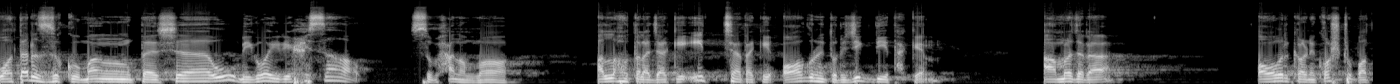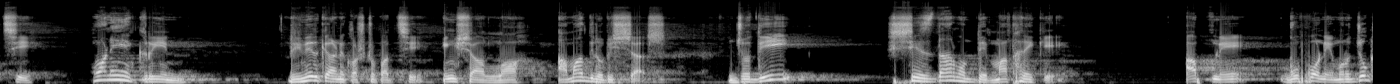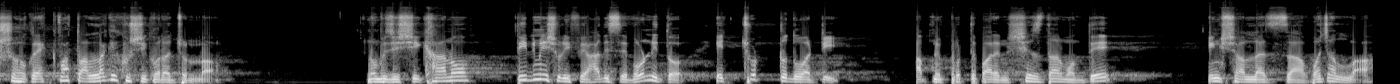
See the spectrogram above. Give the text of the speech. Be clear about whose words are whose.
Speaker 1: ওয়াতারযুকু মান তাশাউ বিগাইরি হিসাব সুবহানাল্লাহ। আল্লাহ তাআলা যাকে ইচ্ছা তাকে অগণিত রিজিক দিয়ে থাকেন। আমরা যারা অভাবের কারণে কষ্ট পাচ্ছি, অনেক ঋণ, ঋণের কারণে কষ্ট পাচ্ছি, ইনশাআল্লাহ, আমাদেরও বিশ্বাস, যদি সেজদার মধ্যে মাথা রেখে আপনি গোপনে মনোযোগ সহকারে একমাত্র আল্লাহকে খুশি করার জন্য নবীজি শিখানো তিরমি শরীফে হাদিসে বর্ণিত এই ছোট্ট দোয়াটি আপনি পড়তে পারেন সেজদার মধ্যে, ইনশাআল্লাহ জা ওয়াজাল্লাহ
